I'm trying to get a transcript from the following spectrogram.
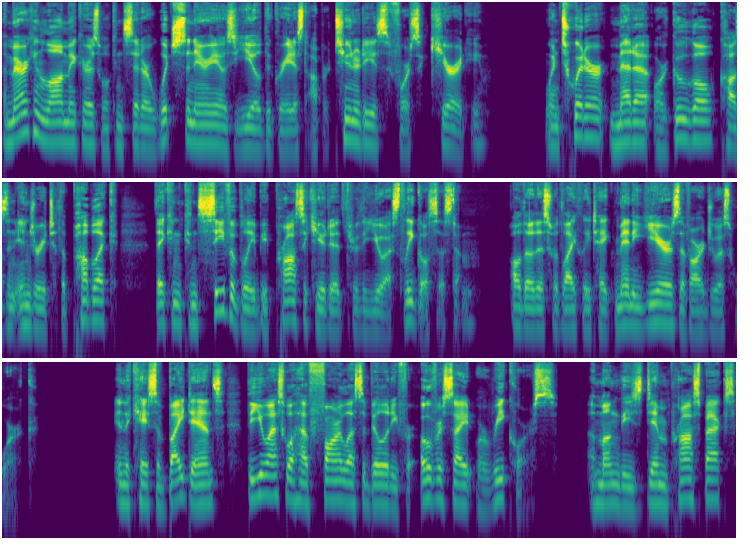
American lawmakers will consider which scenarios yield the greatest opportunities for security. When Twitter, Meta, or Google cause an injury to the public, they can conceivably be prosecuted through the US legal system, although this would likely take many years of arduous work. In the case of ByteDance, the US will have far less ability for oversight or recourse. Among these dim prospects,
